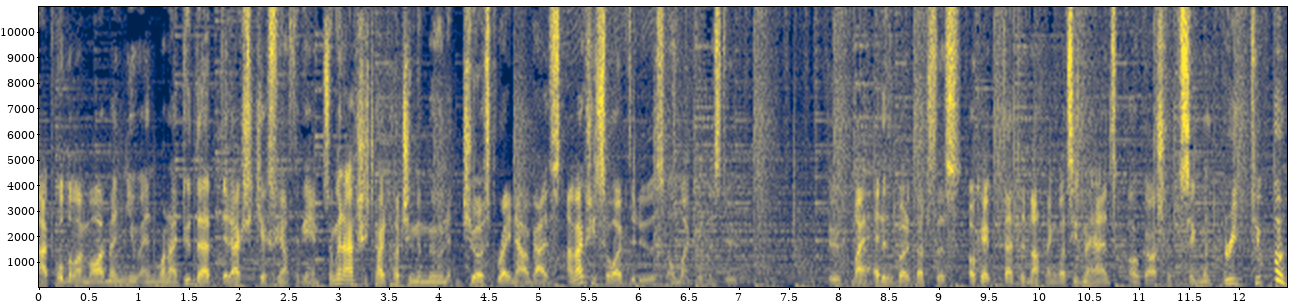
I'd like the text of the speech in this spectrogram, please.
I pulled up my mod menu, and when I do that, it actually kicks me off the game. So I'm gonna actually try touching the moon just right now, guys. I'm actually so hyped to do this. Oh my goodness, dude. Dude, my head is about to touch this. Okay, that did nothing. Let's use my hands. Oh gosh, with the Sigma. Three, two, uh.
